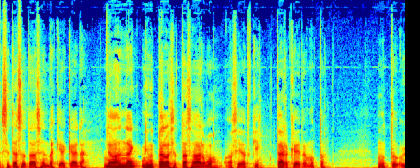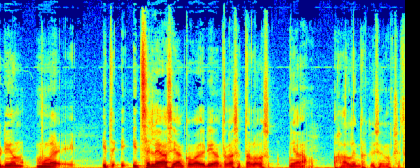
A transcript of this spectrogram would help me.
sitä sotaa sen takia käydä. Ne onhan nämä, niin kuin tällaiset tasa-arvoasiatkin tärkeitä, mutta, mutta ydin on mulle it, itselleen asian kova ydin on tällaiset talous- ja hallintokysymykset.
